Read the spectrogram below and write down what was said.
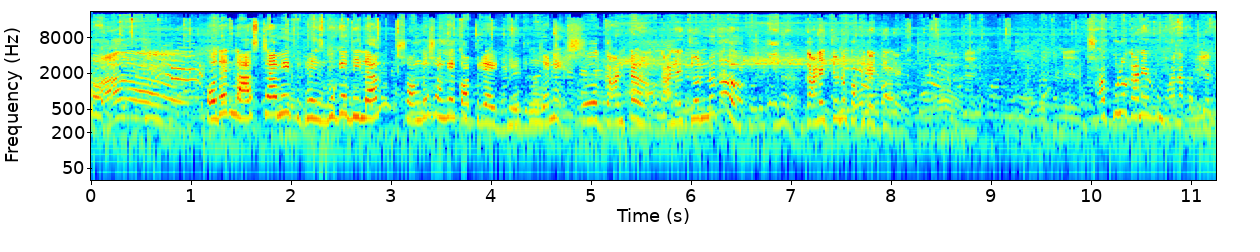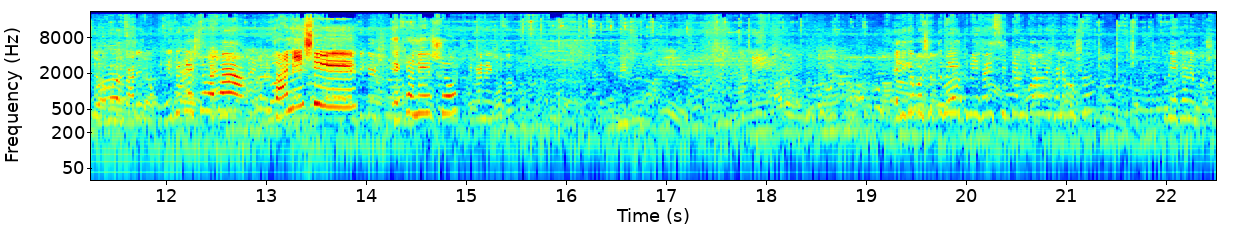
তো ওদের নাচটা আমি ফেসবুকে দিলাম সঙ্গে সঙ্গে কপিরাইট দিয়ে দিল জানিস? ও গানটা গানের জন্য তো? গানের জন্য কপিরাইট দিয়ে দেয়। সবগুলো গানে এরকম হয় না কপিরাইট এদিকে এসো বাবা। তানিশি এখানে এসো। এদিকে বসো তুমি তুমি এখানে সিট ডাউন করো এখানে বসো। তুমি এখানে বসো।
